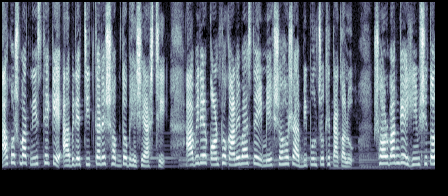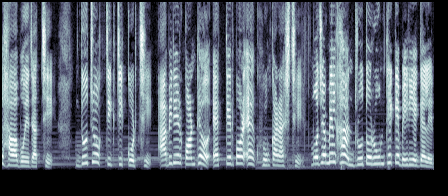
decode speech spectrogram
আকস্মাৎ নিচ থেকে আবিরের চিৎকারের শব্দ ভেসে আসছে। আবিরের কণ্ঠ কানে বাজতেই মেঘ সহসা বিপুল চোখে তাকালো। সর্বাঙ্গে হিমশীতল হাওয়া বয়ে যাচ্ছে। দু চোখ চিকচিক করছে। আবিরের কণ্ঠেও একের পর এক হুঙ্কার আসছে। মোজাম্মেল খান দ্রুত রুম থেকে বেরিয়ে গেলেন।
